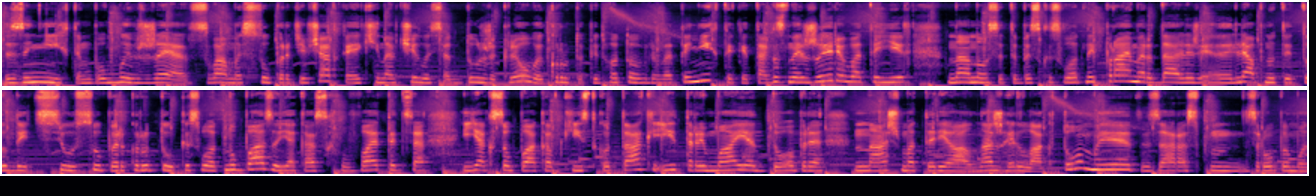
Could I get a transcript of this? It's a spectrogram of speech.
з нігтем, бо ми вже з вами супер дівчатка, які навчилися дуже кльово і круто підготовлювати нігтики, так, знежирювати їх, наносити безкислотний праймер, далі ляпнути туди цю суперкруту кислотну базу, яка схватиться як собака в кістку, так і тримає добре наш матеріал, наш гель-лак. То ми зараз зробимо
